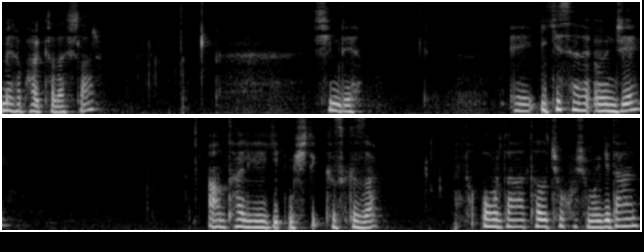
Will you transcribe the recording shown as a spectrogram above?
Merhaba arkadaşlar. Şimdi e, iki sene önce Antalya'ya gitmiştik kız kıza. Orada tadı çok hoşuma giden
